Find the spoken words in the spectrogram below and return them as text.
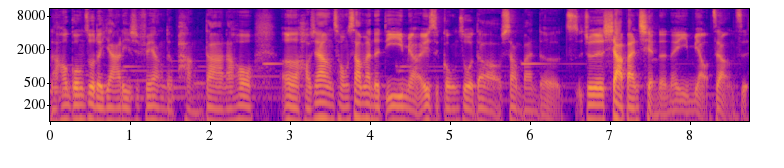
然后工作的压力是非常的庞大，然后呃，好像从上班的第一秒一直工作到上班的，就是下班前的那一秒这样子，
